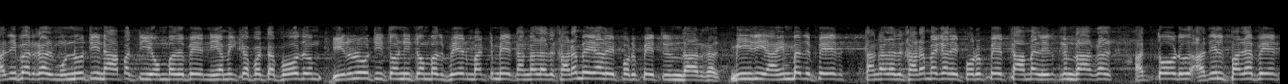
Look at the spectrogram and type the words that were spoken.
அதிபர்கள் முன்னூற்றி நாற்பத்தி ஒன்பது பேர் நியமிக்கப்பட்ட போதும் இருநூற்றி தொண்ணூற்றி ஒன்பது பேர் மட்டுமே தங்களது கடமைகளை பொறுப்பேற்றிருந்தார்கள். மீதி ஐம்பது பேர் தங்களது கடமைகளை பொறுப்பேற்காமல் இருக்கின்றார்கள். அத்தோடு அதில் பல பேர்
